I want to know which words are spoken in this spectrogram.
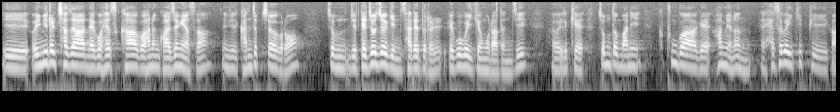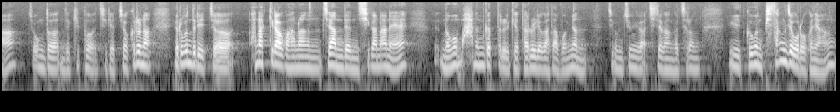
이 의미를 찾아내고 해석하고 하는 과정에서 이제 간접적으로 좀 이제 대조적인 사례들을 외국의 경우라든지 어, 이렇게 좀 더 많이 풍부하게 하면은 해석의 깊이가 조금 더 이제 깊어지겠죠. 그러나 여러분들이 저 한 학기라고 하는 제한된 시간 안에 너무 많은 것들을 이렇게 다루려고 하다 보면 지금 중이가 지적한 것처럼 이 그건 피상적으로 그냥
